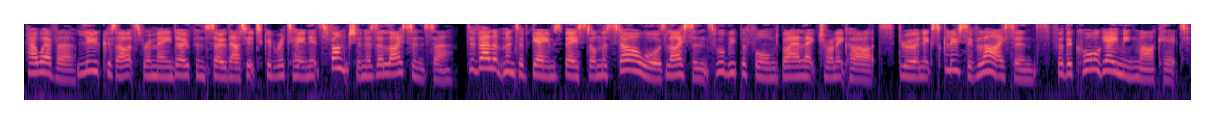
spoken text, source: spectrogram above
However, LucasArts remained open so that it could retain its function as a licensor. Development of games based on the Star Wars license will be performed by Electronic Arts, through an exclusive license, for the core gaming market.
